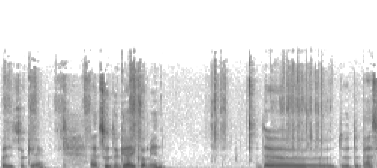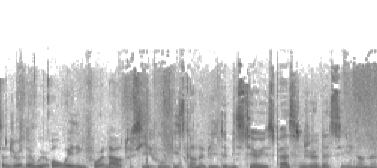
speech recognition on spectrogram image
but it's okay. And so the guy come in the, the the passenger that we're all waiting for now to see who is gonna be the mysterious passenger that's sitting on the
